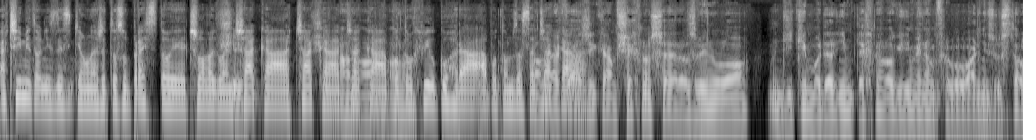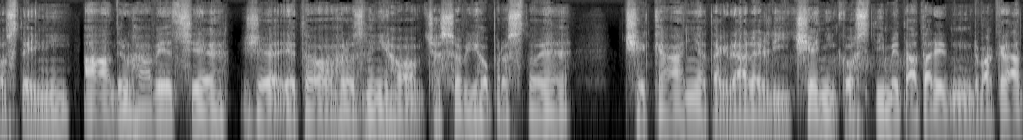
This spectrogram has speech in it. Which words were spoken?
A čím je to neznesiteľné, že to sú prestoje, človek len čaká, čaká, Čím? Ano, čaká, ano, potom ano. chvíľku hrá a potom zasa Ano, jak čaká. já říkám, všechno se rozvinulo, díky moderním technologiím jenom filmování zůstalo stejný. A druhá věc je, že je to hroznýho časového prostoje, čekání a tak dále, líčení, kostýmy. A tady dvakrát,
